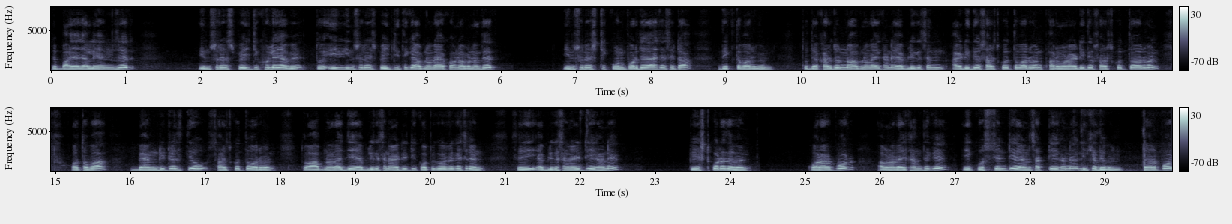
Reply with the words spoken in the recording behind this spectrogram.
যে বাজাজ আলিয়ান্সের ইন্স্যুরেন্স পেজটি খুলে যাবে, তো এই ইন্স্যুরেন্স পেজটি থেকে আপনারা এখন আপনাদের ইন্স্যুরেন্সটি কোন পর্যায়ে আছে সেটা দেখতে পারবেন। তো দেখার জন্য আপনারা এখানে অ্যাপ্লিকেশন আইডি দিয়েও সার্চ করতে পারবেন ফার্মার আইডি দিয়েও সার্চ করতে পারবেন, অথবা ব্যাঙ্ক ডিটেলস দিয়েও সার্চ করতে পারবেন। তো আপনারা যে অ্যাপ্লিকেশন আইডিটি কপি করে রেখেছিলেন, সেই অ্যাপ্লিকেশন আইডিটি এখানে পেস্ট করে দেবেন। করার পর আপনারা এখান থেকে এই কোশ্চেনটির অ্যান্সারটি এখানে লিখে দেবেন। দেওয়ার পর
